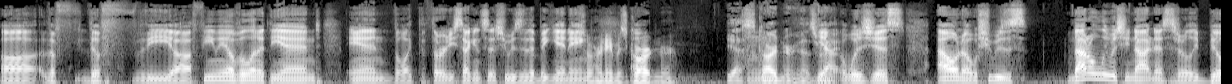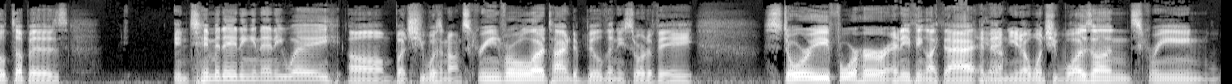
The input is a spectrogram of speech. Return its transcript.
Uh, the the the uh, female villain at the end, and the, like the thirty seconds that she was in the beginning. So her name is Gardner. Yes, Gardner. That's yeah, it was just I don't know. She was not only was she not necessarily built up as intimidating in any way, um, but she wasn't on screen for a whole lot of time to build any sort of a story for her or anything like that. And Yeah. then you know when she was on screen,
